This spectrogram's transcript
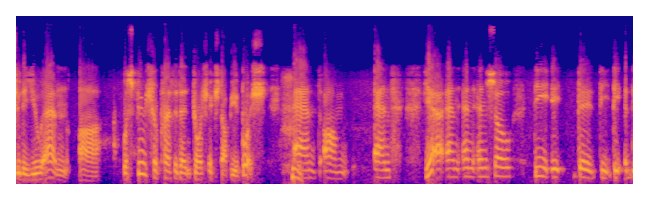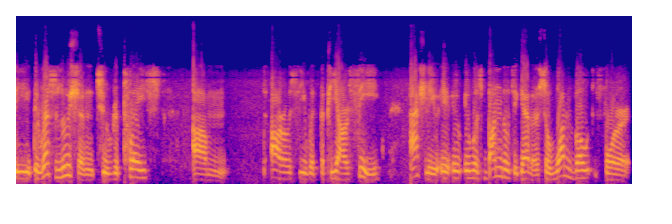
to the UN uh, was future President George H.W. Bush, hmm. and um, and yeah, and, and, and so the, the, the, the, the, resolution to replace um, ROC with the PRC actually it, it was bundled together. So one vote for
